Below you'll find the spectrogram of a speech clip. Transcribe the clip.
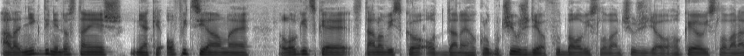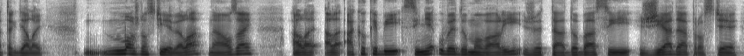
ale nikdy nedostaneš nejaké oficiálne logické stanovisko od daného klubu. Či už ide o futbalový Slovan, či už ide o hokejový Slovan a tak ďalej. Možností je veľa, naozaj, ale, ale ako keby si neuvedomovali, že tá doba si žiada proste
